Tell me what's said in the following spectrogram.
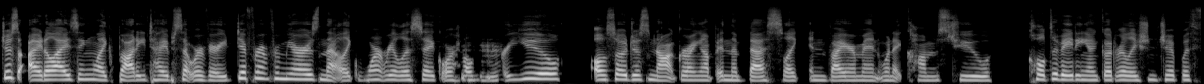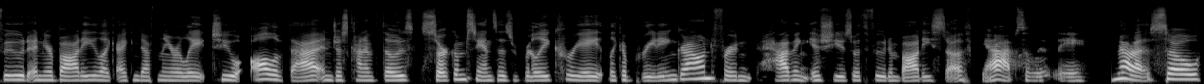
just idolizing like body types that were very different from yours and that like weren't realistic or healthy mm-hmm. for you. Also, just not growing up in the best like environment when it comes to cultivating a good relationship with food and your body. Like, I can definitely relate to all of that. And just kind of those circumstances really create like a breeding ground for having issues with food and body stuff. Yeah, absolutely. Yeah. So,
